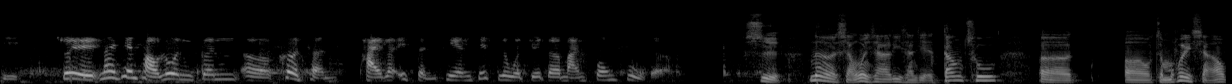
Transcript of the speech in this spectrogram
题，所以那天讨论跟呃课程排了一整天，其实我觉得蛮丰富的。是，那想问一下丽婵姐，当初呃。呃，怎么会想要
